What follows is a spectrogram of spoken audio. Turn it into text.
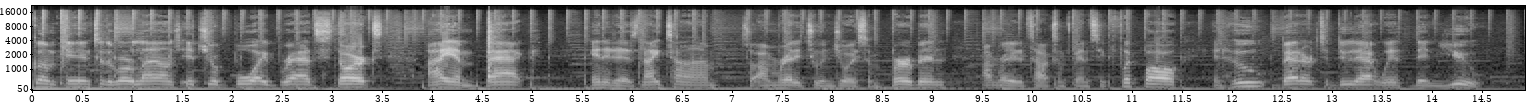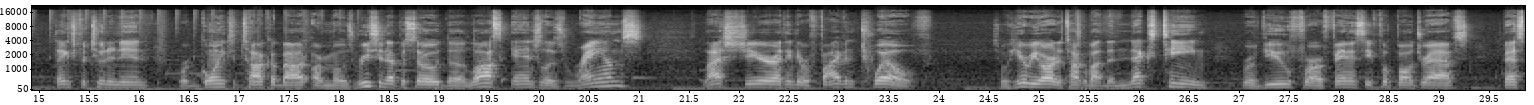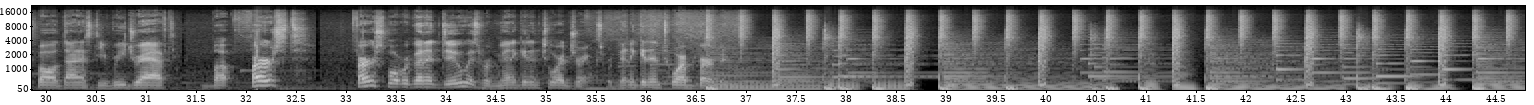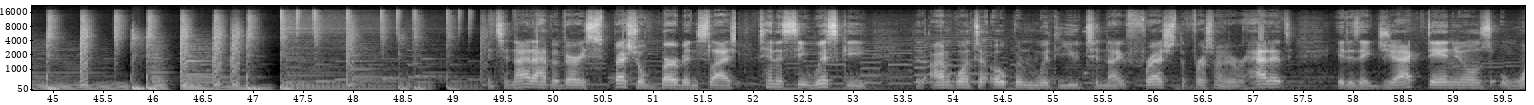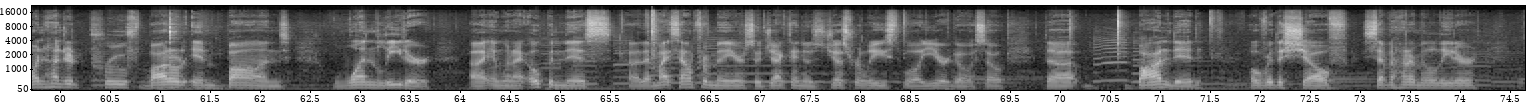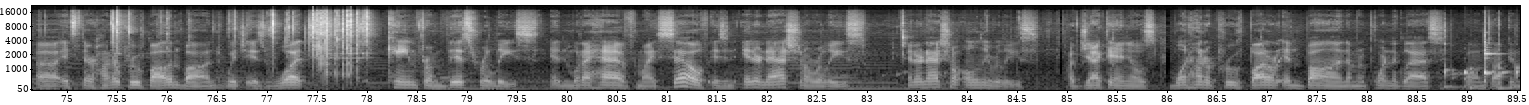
Welcome into the Roto Lounge. It's your boy Brad Starks. I am back, and it is nighttime, so I'm ready to enjoy some bourbon. I'm ready to talk some fantasy football, and who better to do that with than you? Thanks for tuning in. We're going to talk about our most recent episode, the Los Angeles Rams. Last year, I think they were 5 and 12. So here we are to talk about the next team review for our fantasy football drafts, best ball dynasty redraft. But first, first what we're going to do is we're going to get into our drinks. We're going to get into our bourbon. And tonight I have a very special bourbon slash Tennessee whiskey that I'm going to open with you tonight fresh. The first time I've ever had it. It is a Jack Daniels 100 proof bottled in bond, one liter. Uh, and when I open this, uh, that might sound familiar. So Jack Daniels just released, well, a year ago. So the bonded over the shelf 700 milliliter. Uh, it's their 100 proof bottle and bond, which is what came from this release. And what I have myself is an international release international only release of Jack Daniels 100 proof bottled in bond. I'm going to pour it in the glass while I'm talking.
